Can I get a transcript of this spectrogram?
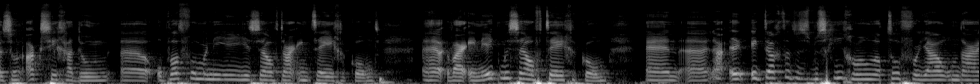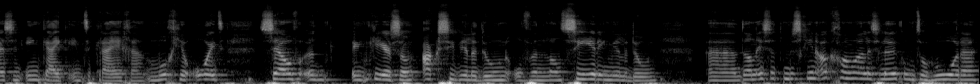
zo'n actie gaat doen. op wat voor manier je jezelf daarin tegenkomt. waarin ik mezelf tegenkom. En nou, ik, dacht dat het is misschien gewoon wel tof voor jou om daar eens een inkijk in te krijgen. Mocht je ooit zelf een, een keer zo'n actie willen doen of een lancering willen doen, dan is het misschien ook gewoon wel eens leuk om te horen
